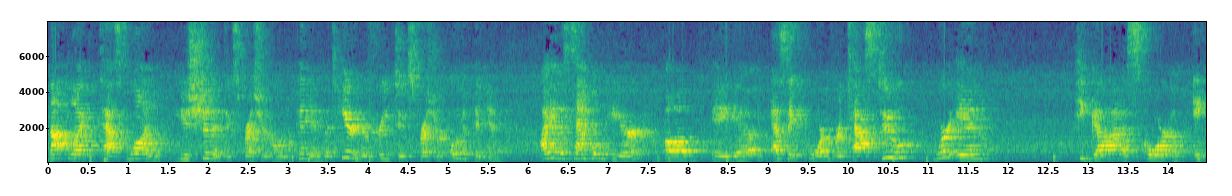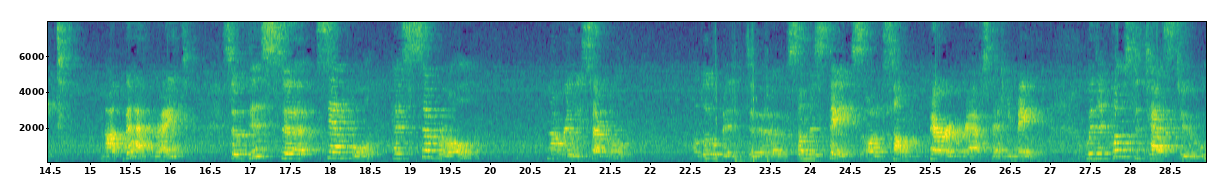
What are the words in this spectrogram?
Not like task one, you shouldn't express your own opinion, but here you're free to express your own opinion. I have a sample here of a uh, essay form for task two, wherein he got a score of eight. Not bad, right? So this uh, sample has several, not really several, a little bit, uh, some mistakes on some paragraphs that he made. When it comes to task two,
